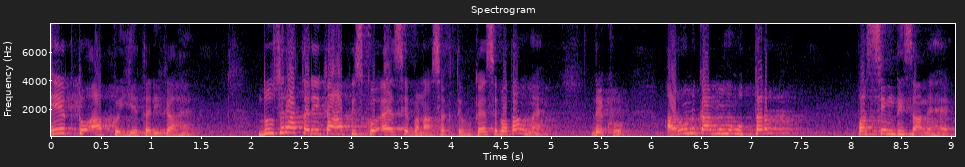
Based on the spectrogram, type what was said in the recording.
एक तो आपको ये तरीका है दूसरा तरीका आप इसको ऐसे बना सकते हो। कैसे बताऊँ मैं? देखो, अरुण का मुँह उत्तर पश्चिम दिशा में है।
